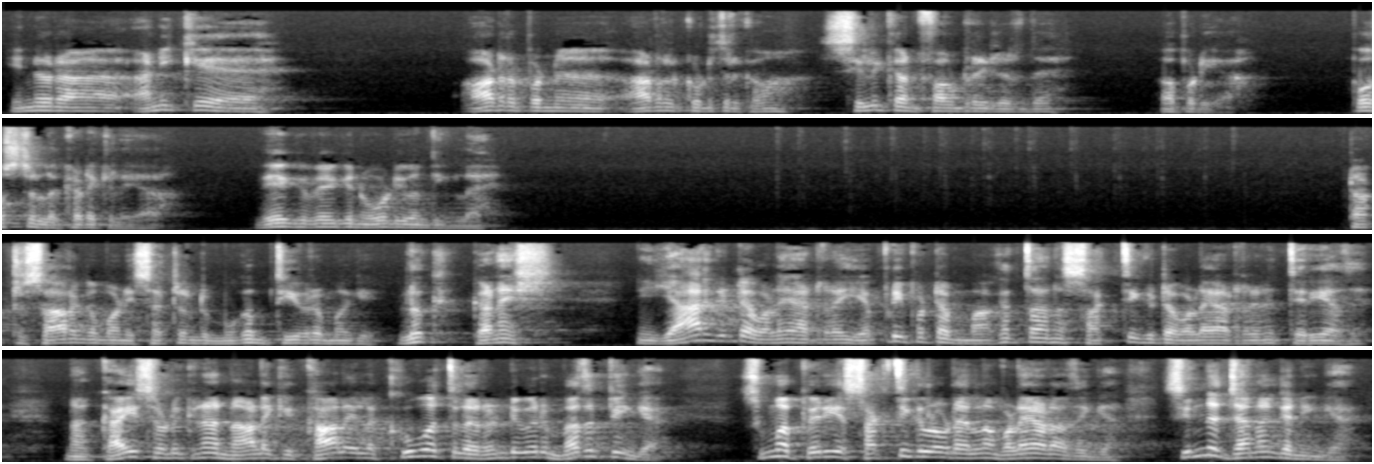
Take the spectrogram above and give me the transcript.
இன்னொரு அணிக்கு ஆர்டர் பண்ண ஆர்டர் கொடுத்துருக்கோம். சிலிக்கான் ஃபவுண்டரியிலேருந்து அப்படியா? போஸ்டரில் கிடைக்கலையா? வேக வேகன்னு ஓடி வந்தீங்களே. டாக்டர் சாரங்கமாணி சட்டென்று முகம் தீவிரமாகி லுக் கணேஷ் நீ யார்கிட்ட விளையாடுற? எப்படிப்பட்ட மகத்தான சக்தி கிட்ட விளையாடுறேன்னு தெரியாது. நான் கை சொடுக்கினா நாளைக்கு காலையில் கூவத்தில் ரெண்டு பேரும் மிதப்பீங்க. சும்மா பெரிய சக்திகளோட எல்லாம் விளையாடாதீங்க. சின்ன ஜனங்க நீங்கள்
